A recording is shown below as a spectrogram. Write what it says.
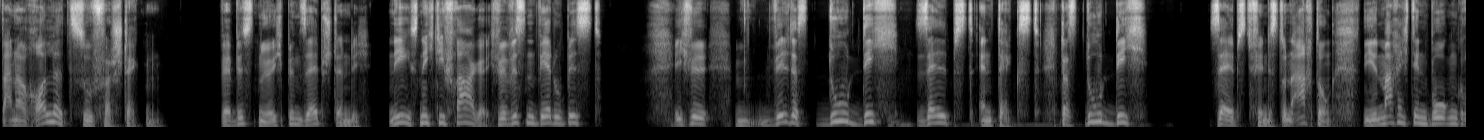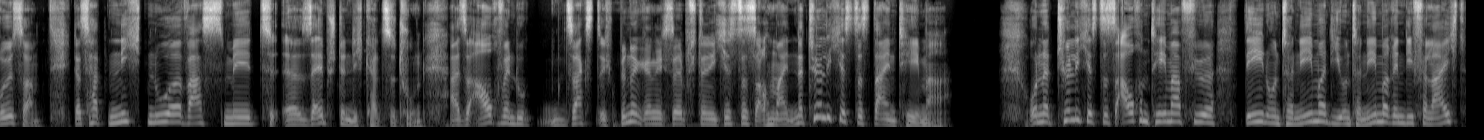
deiner Rolle zu verstecken. Wer bist du? Ich bin selbstständig. Nee, ist nicht die Frage. Ich will wissen, wer du bist. Ich will, will, dass du dich selbst entdeckst, dass du dich selbst findest. Und Achtung, hier mache ich den Bogen größer. Das hat nicht nur was mit äh, Selbstständigkeit zu tun. Also auch wenn du sagst, ich bin ja gar nicht selbstständig, ist das auch mein, natürlich ist das dein Thema. Und natürlich ist das auch ein Thema für den Unternehmer, die Unternehmerin, die vielleicht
